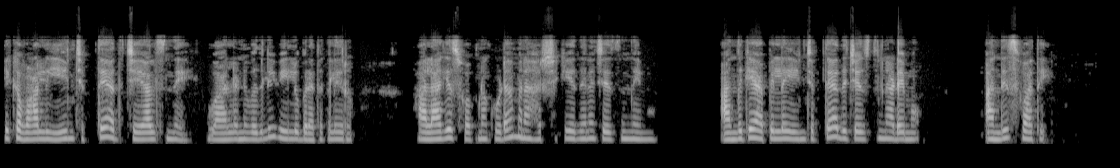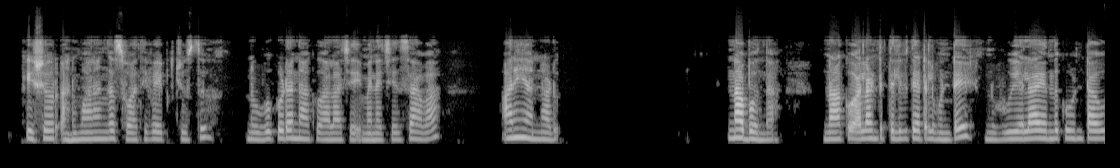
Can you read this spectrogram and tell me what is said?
ఇక వాళ్ళు ఏం చెప్తే అది చేయాల్సిందే. వాళ్ళని వదిలి వీళ్ళు బ్రతకలేరు. అలాగే స్వప్న కూడా మన హర్షికి ఏదైనా చేసిందేమో. అందుకే ఆ పిల్ల ఏం చెప్తే అది చేస్తున్నాడేమో అంది స్వాతి. కిషోర్ అనుమానంగా స్వాతి వైపు చూస్తూ నువ్వు కూడా నాకు అలా ఏమైనా చేశావా? అని అన్నాడు. నా బొంద నాకు అలాంటి తెలివితేటలు ఉంటే నువ్వు ఎలా ఎందుకు ఉంటావు?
